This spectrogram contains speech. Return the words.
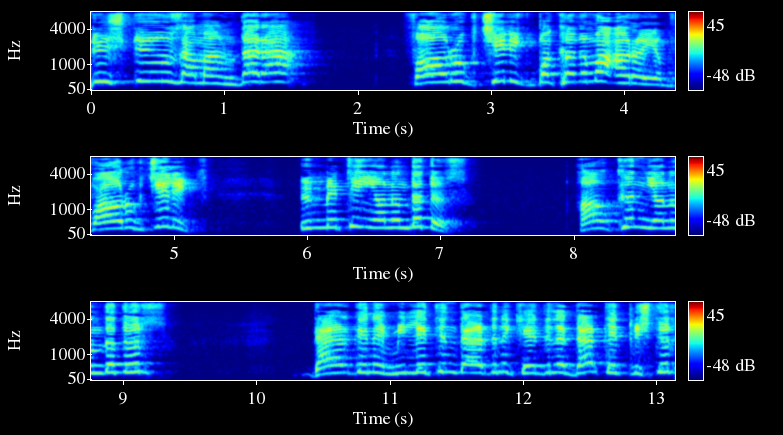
Düştüğün zaman dara Faruk Çelik bakanıma arayın. Faruk Çelik ümmetin yanındadır. Halkın yanındadır. Derdini, milletin derdini kendine dert etmiştir.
